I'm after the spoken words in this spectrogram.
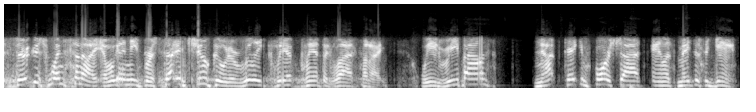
if Syracuse wins tonight, and we're going to need Brissett and Chukwu to really clear up the glass tonight. We need rebounds, not taking four shots, and let's make this a game.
